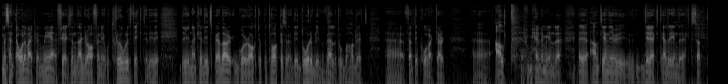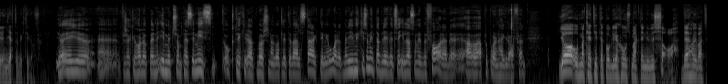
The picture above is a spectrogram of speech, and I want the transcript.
men sen, jag håller verkligen med Fredrik, den där grafen är otroligt viktig. Det är, det är när kreditspreadar går rakt upp i taket, så det är då det blir väldigt obehagligt. Eh, för att det påverkar Eh, allt mer eller mindre. Eh, antingen direkt eller indirekt. Så att det är en jätteviktig graf. Jag är ju, eh, försöker hålla upp en image som pessimist och tycker att börsen har gått lite väl starkt in i året. Men det är mycket som inte har blivit så illa som vi befarade, apropå den här grafen. Ja, och man kan titta på obligationsmarknaden i USA. Där har ju varit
